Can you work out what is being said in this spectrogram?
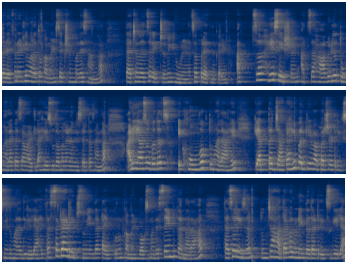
तर डेफिनेटली मला तो कमेंट सेक्शनमध्ये सांगा. त्याच्यावरचं लेक्चर मी घेऊन येण्याचा प्रयत्न करेन. आजचं हे सेशन आजचा हा व्हिडिओ तुम्हाला कसा वाटला हे सुद्धा मला न विसरता सांगा. आणि यासोबतच एक होमवर्क तुम्हाला आहे की आत्ता ज्या काही परकीय व्यापारच्या ट्रिक्स मी तुम्हाला दिलेल्या आहेत त्या सगळ्या ट्रिक्स तुम्ही एकदा टाईप करून कमेंट बॉक्समध्ये सेंड करणार आहात. त्याचं रिझन तुमच्या हाताखालून एकदा त्या ट्रिक्स गेल्या.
